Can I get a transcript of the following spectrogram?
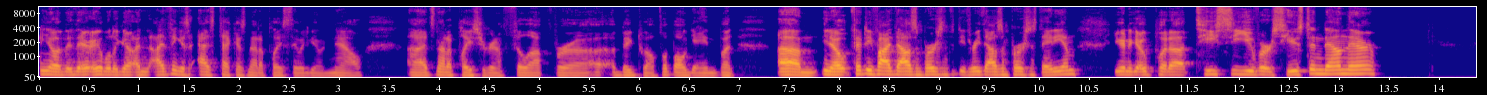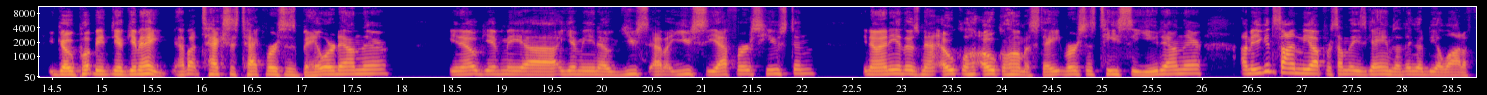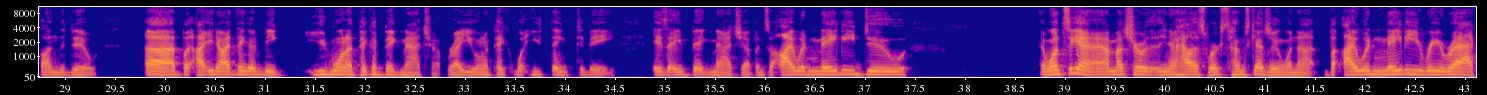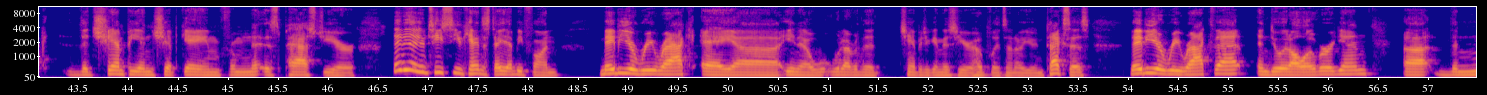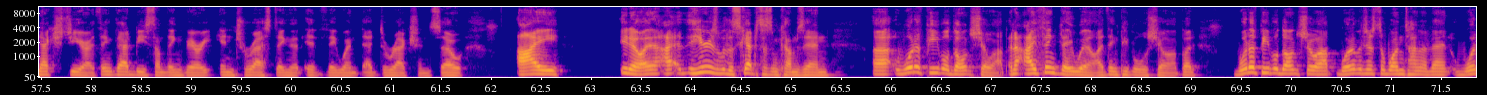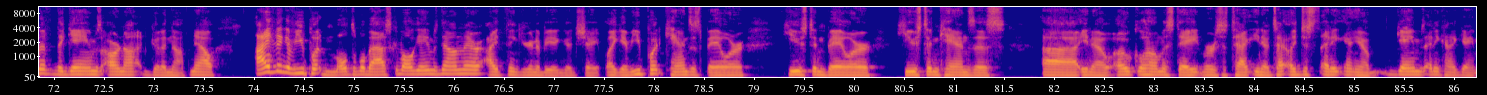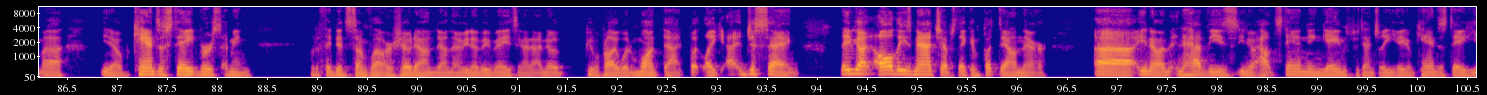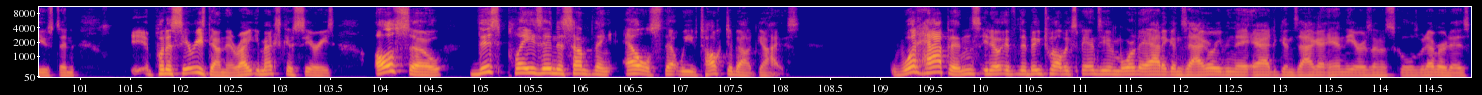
you know, they're able to go. And I think as Aztec is not a place they would go now. Uh, it's not a place you're going to fill up for a, a, Big 12 football game. But, um, you know, 55,000 person, 53,000 person stadium. You're going to go put a TCU versus Houston down there. You go put me, you know, give me, hey, how about Texas Tech versus Baylor down there? You know, give me, uh, give me, you know, UC, how about UCF versus Houston? You know, any of those, Oklahoma, Oklahoma State versus TCU down there. I mean, you can sign me up for some of these games. I think it'd be a lot of fun to do. Uh, but I, you know, I think it would be you'd want to pick a big matchup, right? You want to pick what you think to be is a big matchup, and so I would maybe do. And once again, I'm not sure you know how this works, home scheduling and whatnot, but I would maybe re-rack the championship game from this past year. Maybe they do TCU Kansas State. That'd be fun. Maybe you re-rack a uh, you know whatever the championship game this year. Hopefully it's an OU in Texas. Maybe you re-rack that and do it all over again uh, the next year. I think that'd be something very interesting that if they went that direction. So I, you know, I, here's where the skepticism comes in. Uh, what if people don't show up? And I think they will. I think people will show up. But what if people don't show up? What if it's just a one time event? What if the games are not good enough? Now, I think if you put multiple basketball games down there, I think you're going to be in good shape. Like if you put Kansas Baylor, Houston Baylor, Houston Kansas, uh, you know, Oklahoma State versus Tech, you know, tech, like just any, you know, games, any kind of game. Uh, you know, Kansas State versus, I mean, what if they did Sunflower Showdown down there? You know, it'd be amazing. I, I know people probably wouldn't want that, but like, just saying, they've got all these matchups they can put down there, uh, you know, and, and have these, you know, outstanding games potentially. You know, Kansas State, Houston, put a series down there, right? New Mexico series. Also, this plays into something else that we've talked about, guys what happens, you know, if the Big 12 expands even more, they add a Gonzaga, or even they add Gonzaga and the Arizona schools, whatever it is.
